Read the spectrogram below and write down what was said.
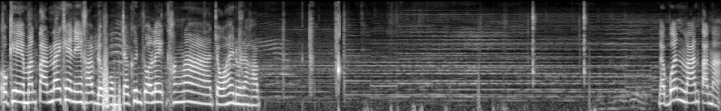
โอเค มันตันได้แค่นี้ครับ เดี๋ยวผมจะขึ้นตัวเลขข้างหน้าจอให้ดูนะครับ ดับเบิลล้านตันอะ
